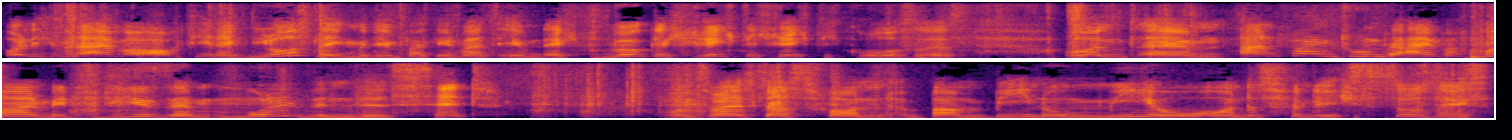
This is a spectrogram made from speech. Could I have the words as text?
Und ich würde einfach auch direkt loslegen mit dem Paket, weil es eben echt wirklich richtig, richtig groß ist. Und ähm, anfangen tun wir einfach mal mit diesem Mullwindel-Set. Und zwar ist das von Bambino Mio und das finde ich so süß.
